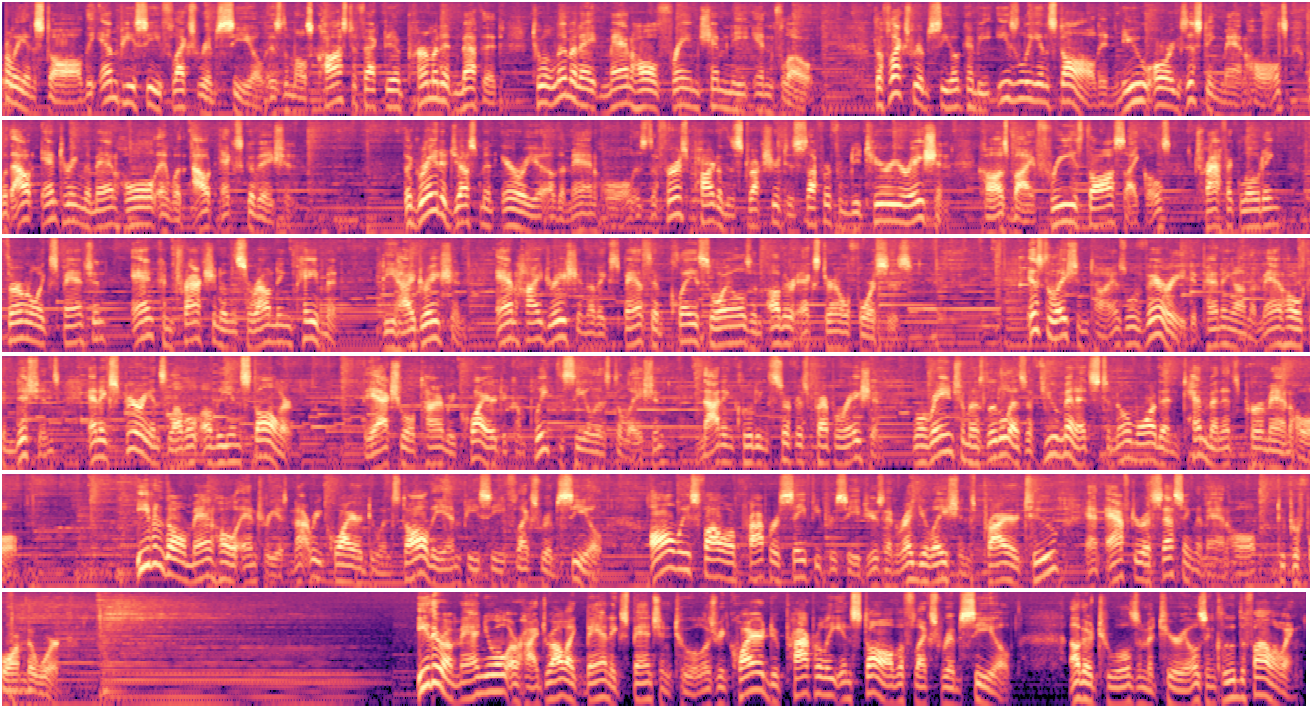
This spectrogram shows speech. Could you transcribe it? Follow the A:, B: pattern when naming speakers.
A: Properly installed, the NPC Flex Rib Seal is the most cost-effective permanent method to eliminate manhole frame chimney inflow. The Flex Rib Seal can be easily installed in new or existing manholes without entering the manhole and without excavation. The grade adjustment area of the manhole is the first part of the structure to suffer from deterioration caused by freeze-thaw cycles, traffic loading, thermal expansion, and contraction of the surrounding pavement, dehydration, and hydration of expansive clay soils and other external forces. Installation times will vary depending on the manhole conditions and experience level of the installer. The actual time required to complete the seal installation, not including surface preparation, will range from as little as a few minutes to no more than 10 minutes per manhole. Even though manhole entry is not required to install the NPC Flex Rib seal, always follow proper safety procedures and regulations prior to and after assessing the manhole to perform the work. Either a manual or hydraulic band expansion tool is required to properly install the flex rib seal. Other tools and materials include the following.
